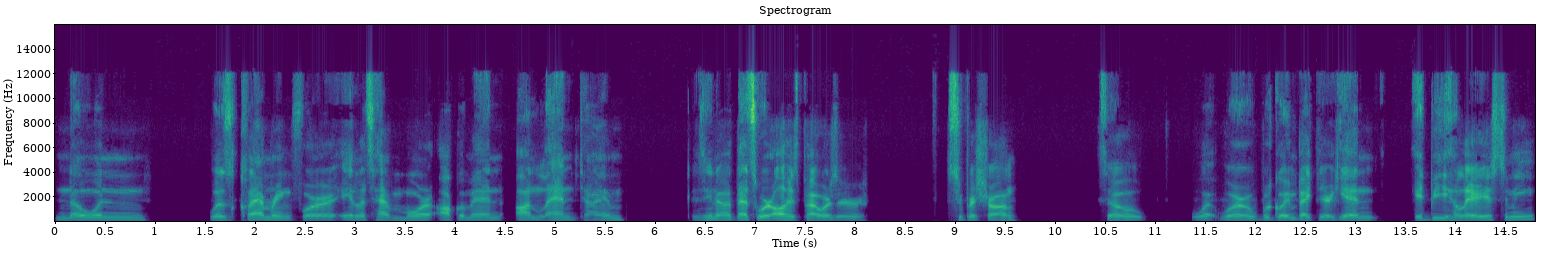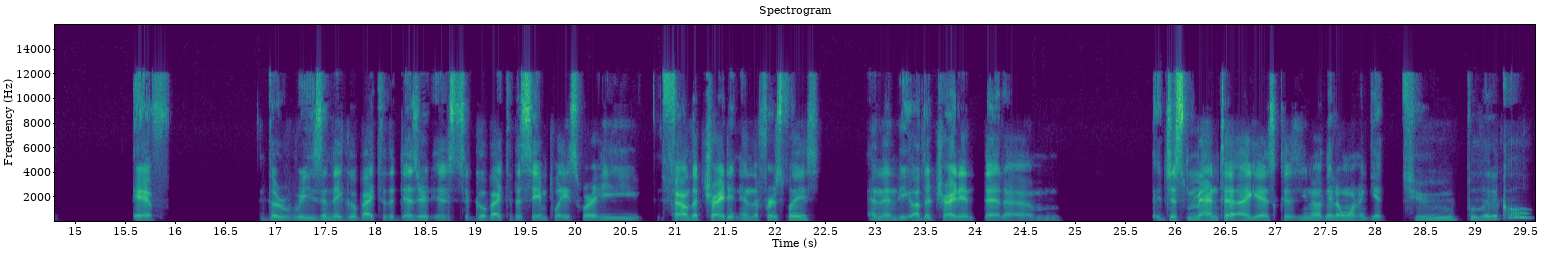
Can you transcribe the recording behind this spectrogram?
no one was clamoring for, hey, let's have more Aquaman on land time, because you know that's where all his powers are super strong. So what we're we're going back there again. It'd be hilarious to me if the reason they go back to the desert is to go back to the same place where he found the trident in the first place, and then the other trident that um just Manta, I guess, because you know they don't want to get too political,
